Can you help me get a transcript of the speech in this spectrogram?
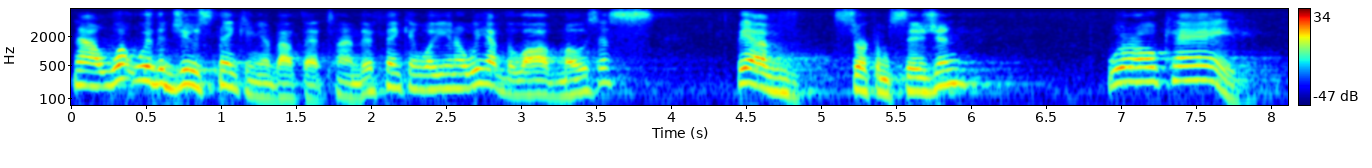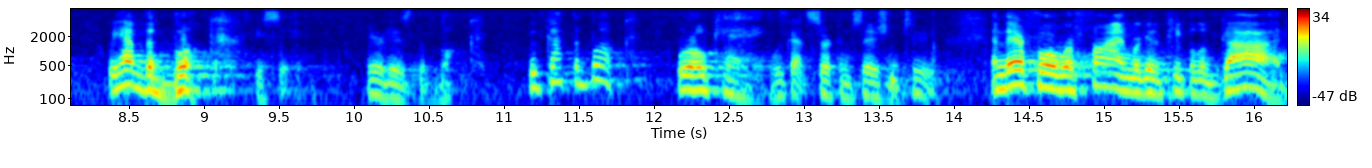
Now, what were the Jews thinking about that time? They're thinking, well, you know, we have the law of Moses. We have circumcision. We're okay. We have the book, you see. Here it is, the book. We've got the book. We're okay. We've got circumcision too. And therefore, we're fine. We're good people of God.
